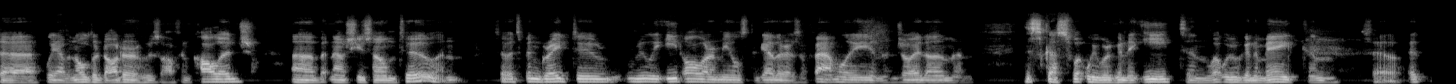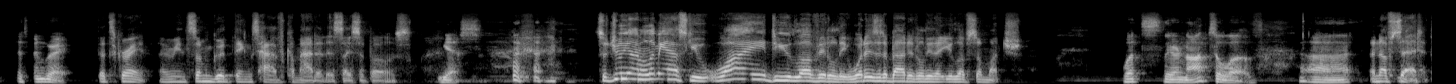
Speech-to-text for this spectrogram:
uh, we have an older daughter who's off in college, uh, but now she's home too. And so it's been great to really eat all our meals together as a family and enjoy them and discuss what we were going to eat and what we were going to make. And so it, it's been great. That's great. I mean, some good things have come out of this, I suppose. Yes. so, Giuliano, let me ask you why do you love Italy? What is it about Italy that you love so much? What's there not to love? Uh, Enough said.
